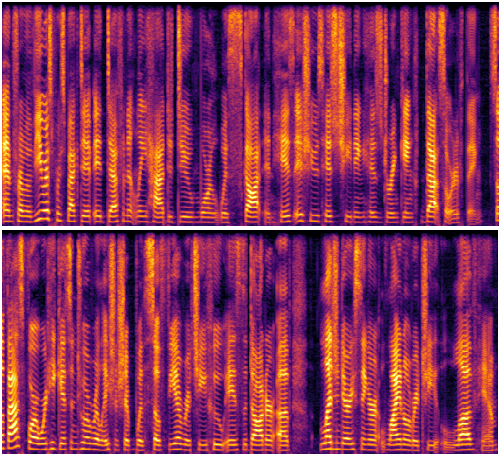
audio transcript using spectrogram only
And from a viewer's perspective, it definitely had to do more with Scott and his issues, his cheating, his drinking, that sort of thing. So, fast forward, he gets into a relationship with Sofia Richie, who is the daughter of legendary singer Lionel Richie. Love him.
